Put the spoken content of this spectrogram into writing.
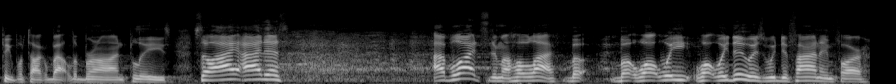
People talk about LeBron, please. So I, I just, I've watched him my whole life. But, but what, we, what we do is we define him for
